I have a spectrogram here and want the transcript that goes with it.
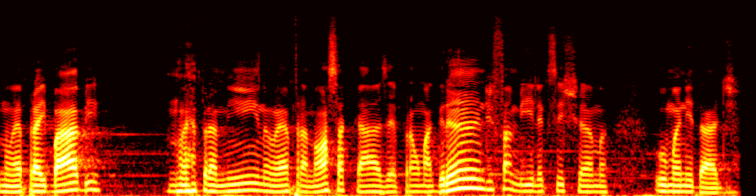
Não é para Ibabe, não é para mim, não é para nossa casa, é para uma grande família que se chama humanidade.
